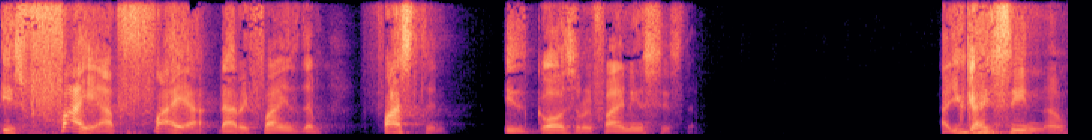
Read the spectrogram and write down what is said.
is fire, fire that refines them. Fasting is God's refining system. Are you guys seeing now?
